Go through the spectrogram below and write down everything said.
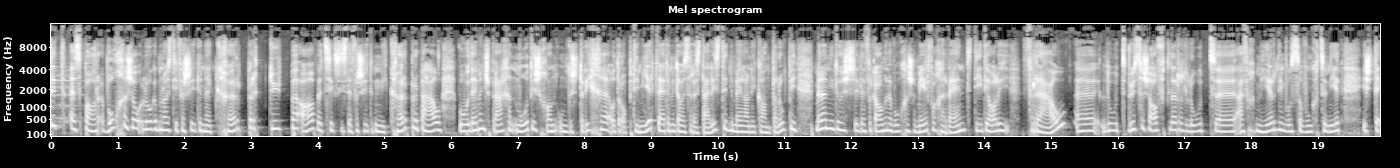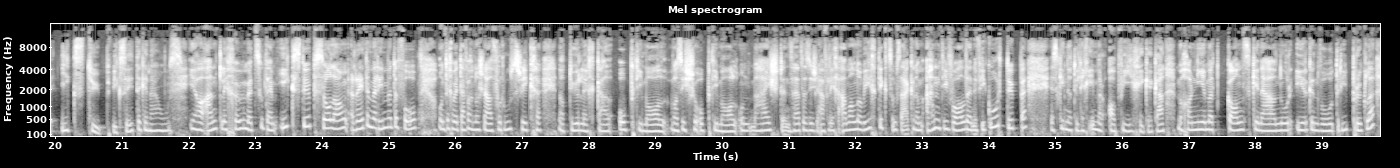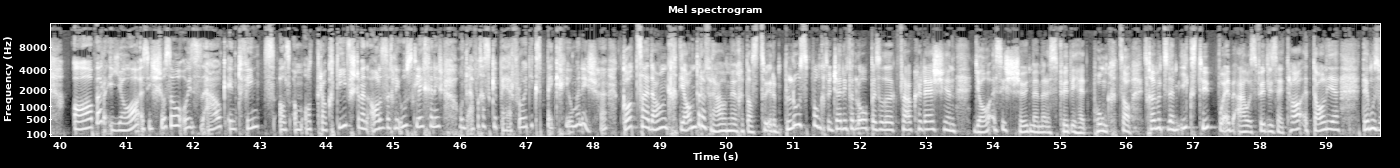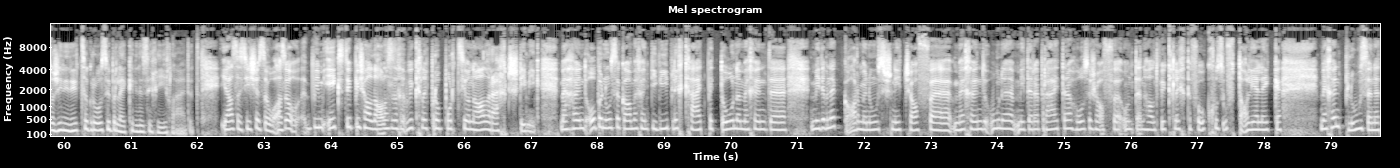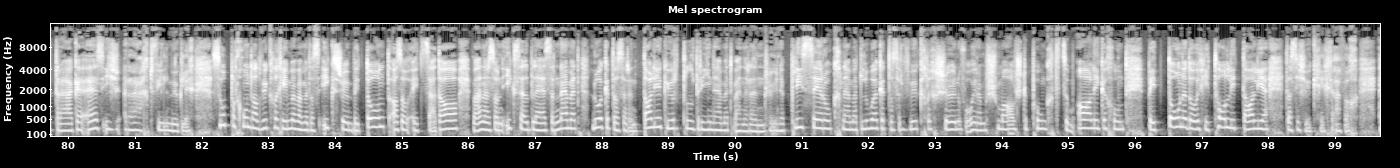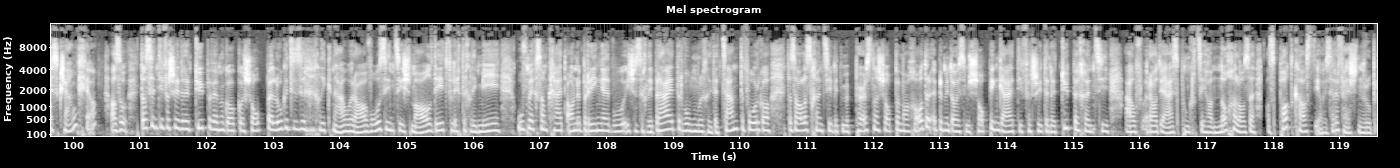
Seit ein paar Wochen schon schauen wir uns die verschiedenen Körpertypen an, beziehungsweise den verschiedenen Körperbau, wo dementsprechend modisch kann unterstrichen oder optimiert werden mit unserer Stylistin Melanie Cantaluppi. Melanie, du hast in den vergangenen Wochen schon mehrfach erwähnt, die ideale Frau, äh, laut Wissenschaftler, laut äh, einfach im Hirn, wo es so funktioniert, ist der X-Typ. Wie sieht der genau aus? Ja, endlich kommen wir zu dem X-Typ. So lange reden wir immer davon. Und ich will einfach noch schnell vorausschicken, natürlich, gell, optimal. Was ist schon optimal? Optimal. Und meistens, das ist auch vielleicht auch noch wichtig zu sagen, am Ende von all diesen Figurtypen, es gibt natürlich immer Abweichungen. Gell? Man kann niemand ganz genau nur irgendwo reinprügeln. Aber ja, es ist schon so, unser Auge empfindet es als am attraktivsten, wenn alles ein bisschen ausgeglichen ist und einfach ein gebärfreudiges Becken ist. He? Gott sei Dank, die anderen Frauen machen das zu ihrem Pluspunkt, wie Jennifer Lopez oder Frau Kardashian. Ja, es ist schön, wenn man ein Viertel hat. Punkt. So, jetzt kommen wir zu dem X-Typ, der eben auch ein Viertel hat, Taille. Der muss wahrscheinlich nicht so groß überlegen, wie er sich einkleidet. Ja, das ist ja so. Also beim X-Typ ist halt alles wirklich proportional recht stimmig. Wir können oben rausgehen, wir können die Weiblichkeit betonen, wir können äh, mit einem Garmenausschnitt arbeiten, wir können unten mit einer breiteren Hose arbeiten und dann halt wirklich den Fokus auf die Taille legen. Wir können Blusen tragen, es ist recht viel möglich. Super kommt halt wirklich immer, wenn man das X schön betont, also jetzt auch da, wenn ihr so einen XL-Bläser nehmt, schaut, dass ihr einen Taillengürtel drin nehmt, wenn ihr einen schönen Plissé-Rock nehmt, schaut, dass er wirklich schön auf eurem schmalsten Punkt zum Anliegen kommt. Betont eure tolle Taille. Das ist wirklich einfach ein Geschenk, ja. Also, das sind die verschiedenen Typen, wenn man geht shoppen. Schauen Sie sich ein bisschen genauer an. Wo sind sie schmal? Dort vielleicht ein bisschen mehr Aufmerksamkeit anbringen. Wo ist es ein bisschen breiter? Wo muss man ein bisschen dezenter vorgehen? Das alles können Sie mit einem Personal Shoppen machen oder eben mit unserem Shopping Guide. Die verschiedenen Typen können Sie auf radio1.ch nachhören als Podcast in unserer Fashion-Rubrik.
